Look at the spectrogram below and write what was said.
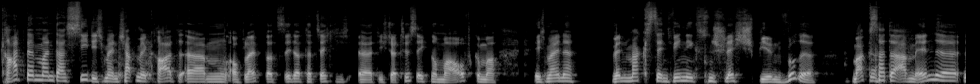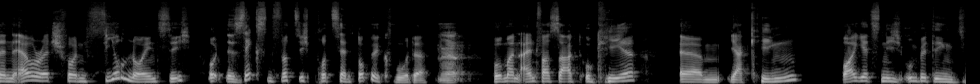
gerade wenn man das sieht, ich meine, ich habe mir gerade ähm, auf live.de tatsächlich äh, die Statistik nochmal aufgemacht. Ich meine, wenn Max denn wenigstens schlecht spielen würde. Max hatte am Ende einen Average von 94 und eine 46% Doppelquote, ja. wo man einfach sagt, okay, ähm, ja, King war jetzt nicht unbedingt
